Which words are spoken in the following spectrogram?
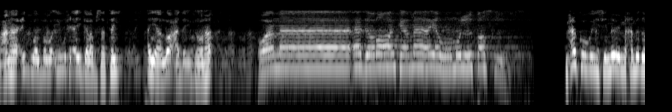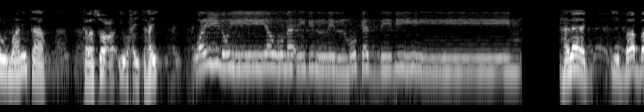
macnaha cid walbaba iyo wixii ay galabsatay ayaa loo caddayn doonaa maxaa ka ogeysay nebi maxamedow maalintaa kala sooco iyo waxay tahay ويل يومئذ للمكذبين halaag iyo baabba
